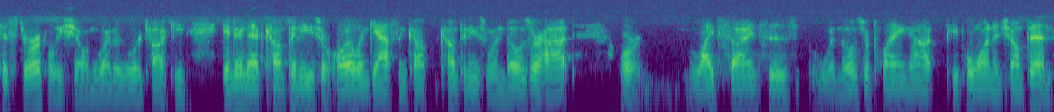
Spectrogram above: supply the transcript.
historically shown. Whether we're talking internet companies or oil and gas and com- companies, when those are hot, or life sciences, when those are playing out, people want to jump in.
